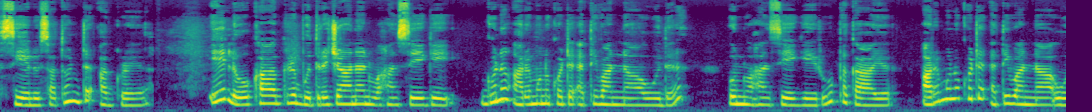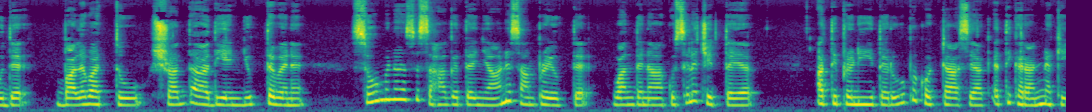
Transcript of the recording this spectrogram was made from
සියලු සතුන්ට අග්‍රය ඒ ලෝකාග්‍ර බුදුරජාණන් වහන්සේගේ ගුණ අරමුණු කොට ඇතිවන්නා වූද උන්වහන්සේගේ රූපකාය අරමුණු කොට ඇතිවන්නා වූද බලවත් වූ ශ්‍රද්ධාදියෙන් යුක්තවන සෝමනස සහගත ඥාන සංප්‍රයුක්ත වන්දනා කුසල චිත්තය අති ප්‍රනීත රූප කොට්ටාසයක් ඇති කරන්නකි.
